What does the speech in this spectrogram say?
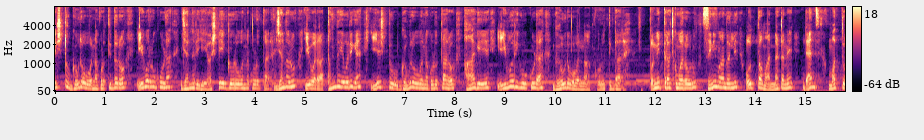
ಎಷ್ಟು ಗೌರವವನ್ನು ಕೊಡುತ್ತಿದ್ದರೋ ಇವರು ಕೂಡ ಜನರಿಗೆ ಅಷ್ಟೇ ಗೌರವವನ್ನು ಕೊಡುತ್ತಾರೆ. ಜನರು ಇವರ ತಂದೆಯವರಿಗೆ ಎಷ್ಟು ಗೌರವವನ್ನು ಕೊಡುತ್ತಾರೋ ಹಾಗೆಯೇ ಇವರಿಗೂ ಕೂಡ ಗೌರವವನ್ನು ಕೊಡುತ್ತಿದ್ದಾರೆ. ಪುನೀತ್ ರಾಜ್ಕುಮಾರ್ ಅವರು ಸಿನಿಮಾದಲ್ಲಿ ಉತ್ತಮ ನಟನೆ, ಡ್ಯಾನ್ಸ್ ಮತ್ತು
